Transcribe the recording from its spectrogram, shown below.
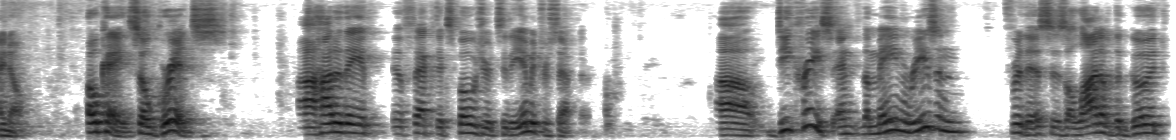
I know. Okay, so grids. Uh, how do they affect exposure to the image receptor? Uh, decrease. And the main reason for this is a lot of the good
